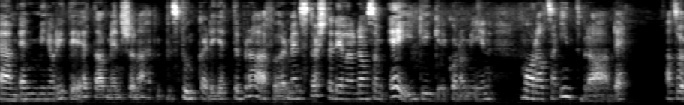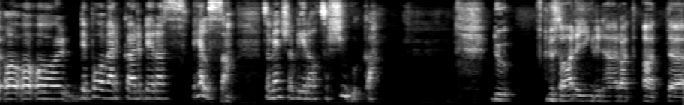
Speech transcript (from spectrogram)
Um, en minoritet av människorna funkar det jättebra för, men största delen av de som är i gig-ekonomin mår alltså inte bra av det. Alltså, och, och, och, det påverkar deras hälsa. Så människor blir alltså sjuka. Du, du sa det Ingrid här att, att, eh,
